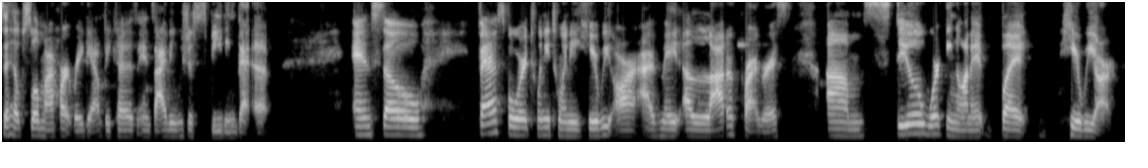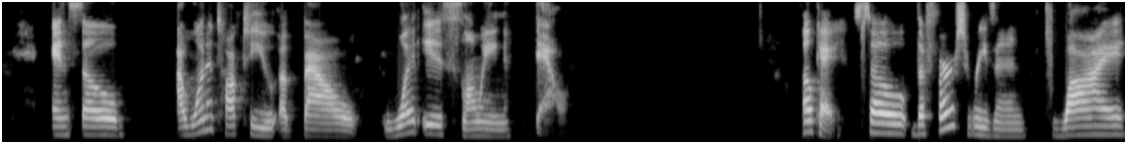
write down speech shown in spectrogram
to help slow my heart rate down because anxiety was just speeding that up and so fast forward 2020 here we are i've made a lot of progress um, still working on it but here we are and so I want to talk to you about what is slowing down. Okay, so the first reason why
